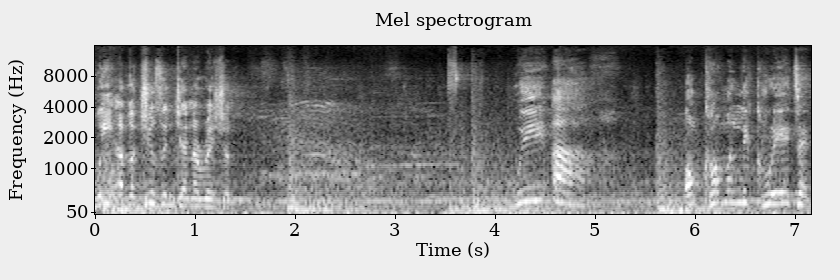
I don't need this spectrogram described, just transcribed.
We are the chosen generation. We are uncommonly created.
